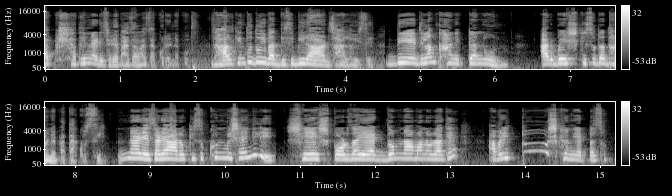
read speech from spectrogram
একসাথে নাড়ি ছেড়ে ভাজা ভাজা করে নেব। ঝাল কিন্তু দুইবার দিছি, বিরাট ঝাল হয়েছে দিয়ে দিলাম খানিকটা নুন আর বেশ কিছুটা ধনে পাতা কুচি। নাড়ে চাড়ে আরও কিছুক্ষণ মিশাই নিলি, শেষ পর্যায়ে একদম নামানোর আগে আবার একটুখানি একটা ছোট্ট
